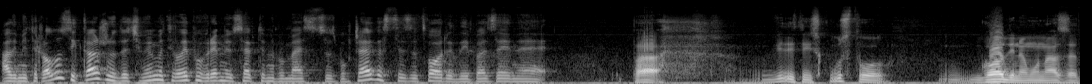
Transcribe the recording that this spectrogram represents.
Ali meteorolozi kažu da ćemo imati lepo vreme u septembru mesecu. Zbog čega ste zatvorili bazene? Pa, vidite, iskustvo godinama unazad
